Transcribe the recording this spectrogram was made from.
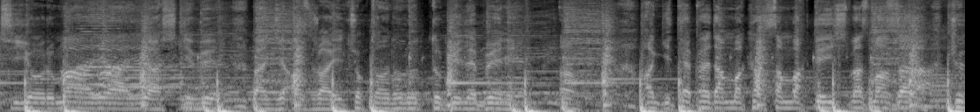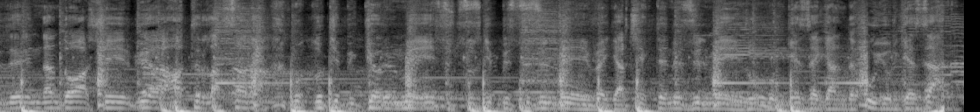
içiyorum ay ay yaş gibi. Bence Azrail çoktan unuttu bile beni. Ah. Hangi tepeden bakarsan bak değişmez manzara. Küllerinden doğar şehir bir ara hatırlatsana. Mutlu gibi görünmeyi, suçsuz gibi süzülmeyi Ve gerçekten üzülmeyi. Ruhum gezegende uyur gezer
